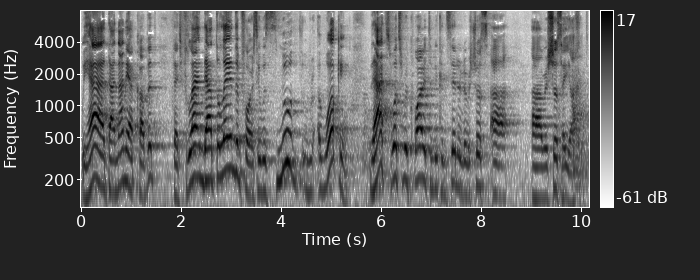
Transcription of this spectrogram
we had the ananei hakavod that flattened out the land for us it was smooth walking that's what's required to be considered a rishus uh, uh, Rishus HaYachid.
